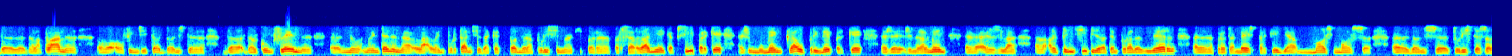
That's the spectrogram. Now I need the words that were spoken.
de, de la plana o, o fins i tot doncs, de, de, del Conflent eh, no, no entenen la, la importància d'aquest pont de la Puríssima aquí per, per Cerdanya i Capcí perquè és un moment clau, primer perquè és, generalment eh, és la, eh, el principi de la temporada d'hivern, eh, però també és perquè hi ha molts, molts eh, doncs, turistes o,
